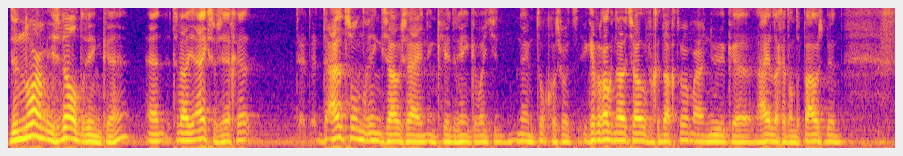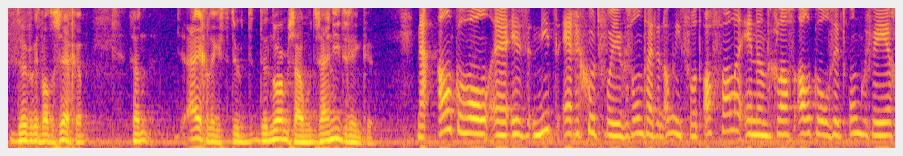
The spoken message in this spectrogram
de norm is wel drinken. Hè? En terwijl je eigenlijk zou zeggen, de, de uitzondering zou zijn een keer drinken. Want je neemt toch een soort... Ik heb er ook nooit zo over gedacht hoor. Maar nu ik eh, heiliger dan de paus ben, durf ik het wel te zeggen. Eigenlijk is het natuurlijk, de norm zou moeten zijn niet drinken. Nou, alcohol eh, is niet erg goed voor je gezondheid en ook niet voor het afvallen. In een glas alcohol zit ongeveer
